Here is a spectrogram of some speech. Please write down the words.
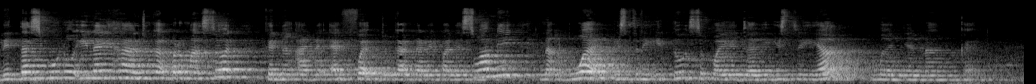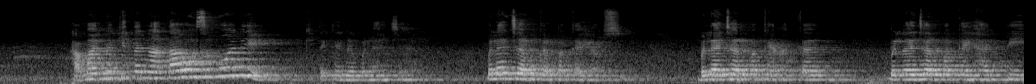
Litaskunu ilaiha juga bermaksud kena ada effort juga daripada suami nak buat isteri itu supaya jadi isteri yang menyenangkan. Kat mana kita nak tahu semua ni? Kita kena belajar Belajar bukan pakai nafsu Belajar pakai akal Belajar pakai hati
